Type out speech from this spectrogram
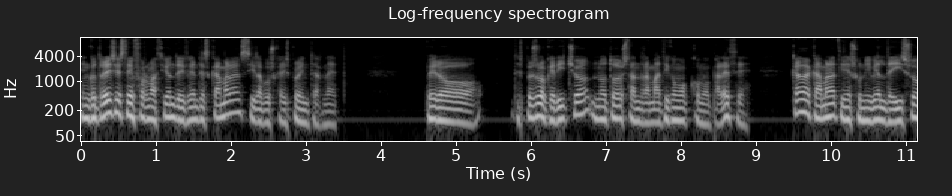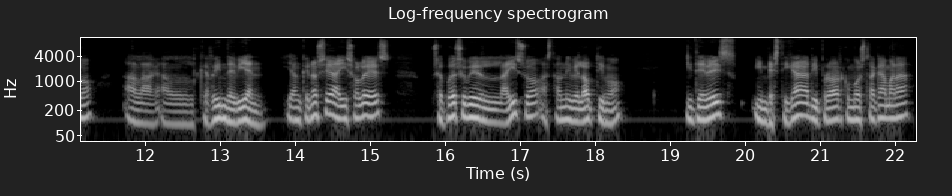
Encontraréis esta información de diferentes cámaras si la buscáis por Internet. Pero, después de lo que he dicho, no todo es tan dramático como, parece. Cada cámara tiene su nivel de ISO al que rinde bien, y aunque no sea ISO-LES, se puede subir la ISO hasta un nivel óptimo y debéis investigar y probar con vuestra cámara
